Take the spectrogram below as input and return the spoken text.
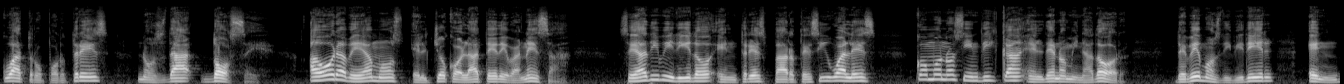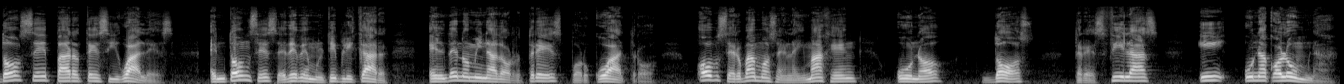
4 por 3 nos da 12. Ahora veamos el chocolate de Vanessa. Se ha dividido en tres partes iguales, como nos indica el denominador. Debemos dividir en 12 partes iguales. Entonces se debe multiplicar el denominador 3 por 4. Observamos en la imagen 1, 2, 3 filas y una columna.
